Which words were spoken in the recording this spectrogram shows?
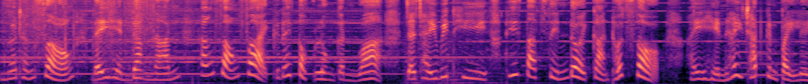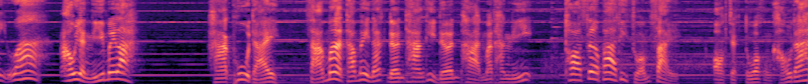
เมื่อทั้งสองได้เห็นดังนั้น ทั้งสองฝ่ายก็ได้ตกลงกันว่า จะใช้วิธีที่ตัดสินโดยการทดสอบ ให้เห็นให้ชัดกันไปเลยว่า เอาอย่างนี้ไหมล่ะ หากผู้ใดสามารถทำให้นักเดินทางที่เดินผ่านมาทางนี้ถอดเสื้อผ้าที่สวมใส่ ออกจากตัวของเขาได้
